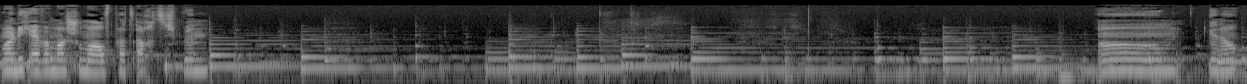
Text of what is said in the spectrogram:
Und ich einfach mal schon mal auf Platz 80 bin. Ähm, genau. Genau.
